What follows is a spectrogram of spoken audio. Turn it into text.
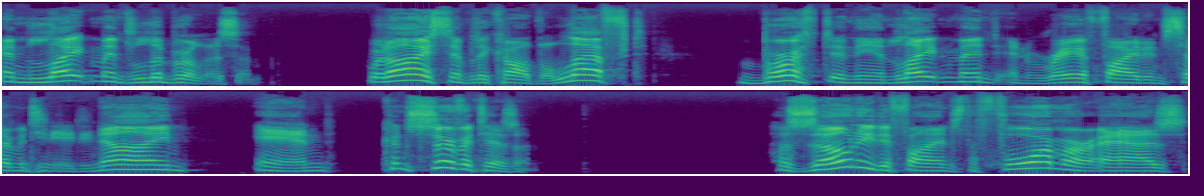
Enlightenment liberalism, what I simply call the left, birthed in the Enlightenment and reified in 1789, and conservatism. Hazony defines the former as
